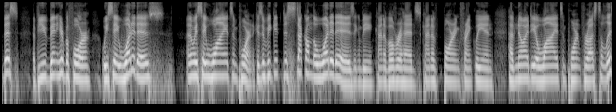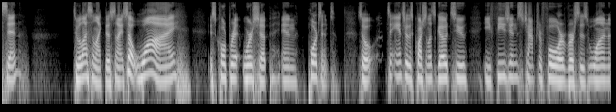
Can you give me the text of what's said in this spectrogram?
this if you've been here before, we say what it is, and then we say why it's important. Because if we get just stuck on the what it is, it can be kind of overheads, kind of boring, frankly, and have no idea why it's important for us to listen to a lesson like this tonight. So, why is corporate worship important? So, to answer this question, let's go to Ephesians chapter 4, verses 1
